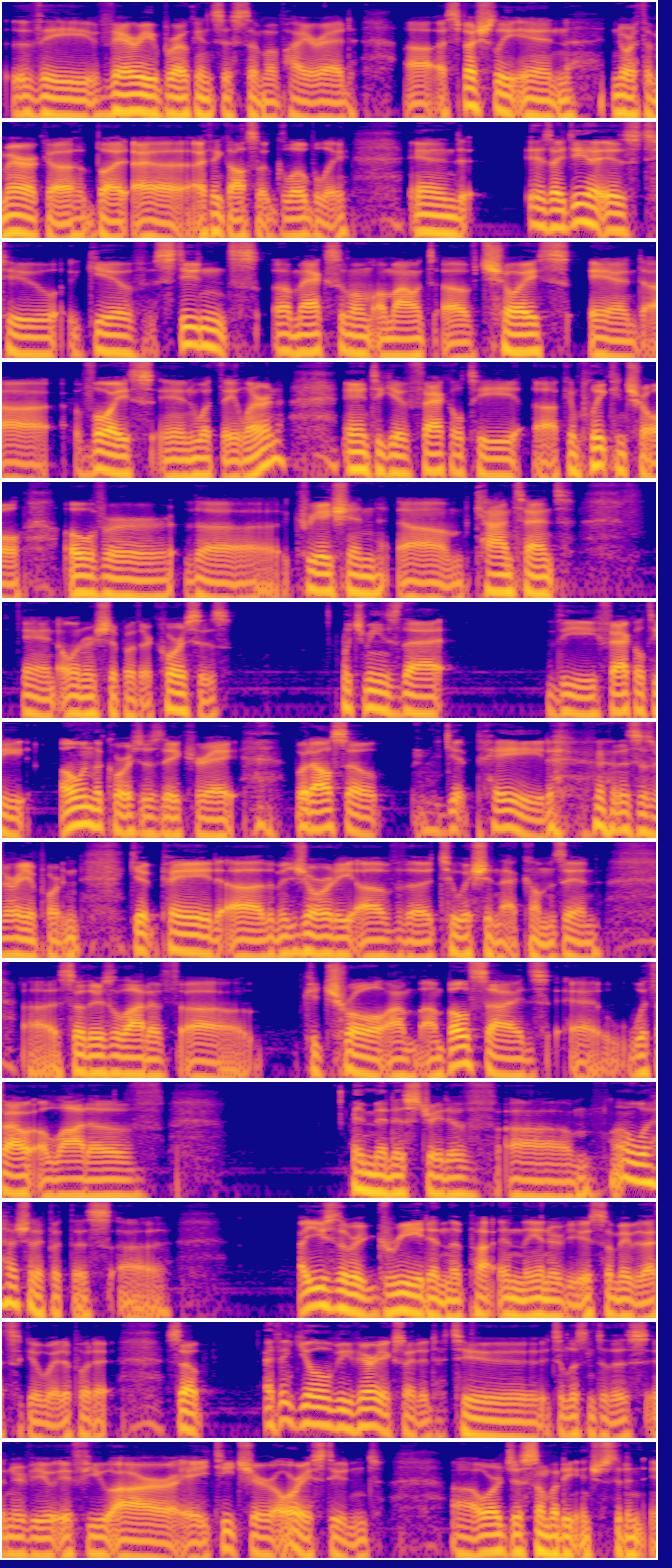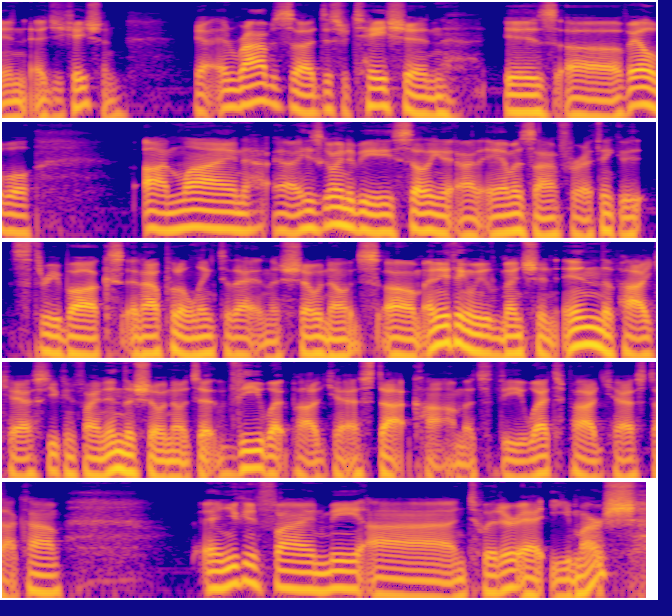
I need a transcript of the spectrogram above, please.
the very broken system of higher ed, uh, especially in North America, but uh, I think also globally. And his idea is to give students a maximum amount of choice and uh, voice in what they learn, and to give faculty uh, complete control over the creation, um, content, and ownership of their courses, which means that the faculty own the courses they create, but also get paid. this is very important. Get paid uh, the majority of the tuition that comes in. Uh, so there's a lot of uh, control on on both sides uh, without a lot of administrative. Um, oh, how should I put this? I use the word greed in the in the interview, so maybe that's a good way to put it. So I think you'll be very excited to to listen to this interview if you are a teacher or a student, uh, or just somebody interested in, in education. Yeah, and Rob's uh, dissertation is uh, available online. Uh, he's going to be selling it on Amazon for I think it's three bucks, and I'll put a link to that in the show notes. Um, anything we mention in the podcast, you can find in the show notes at thewetpodcast.com. That's thewetpodcast.com. And you can find me on Twitter at emarsh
